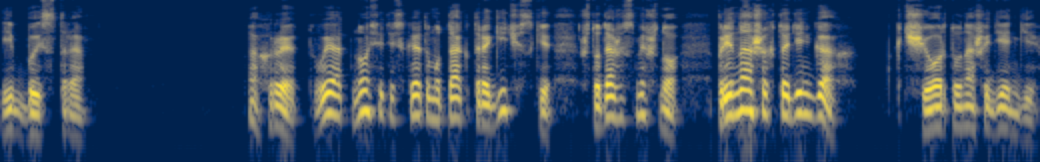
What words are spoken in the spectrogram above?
и быстро. Ах, Ред, вы относитесь к этому так трагически, что даже смешно. При наших-то деньгах. К черту наши деньги.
